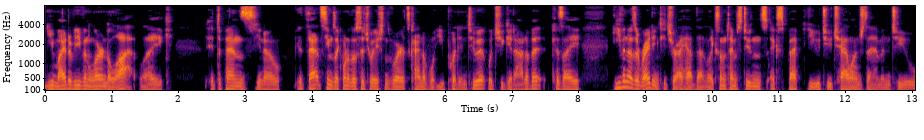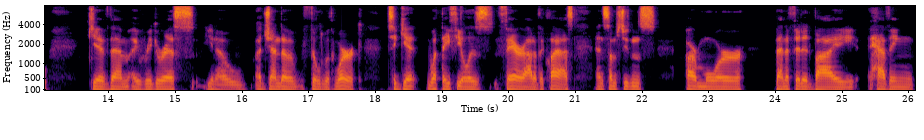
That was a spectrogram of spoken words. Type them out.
you might have even learned a lot. Like it depends, you know, it, that seems like one of those situations where it's kind of what you put into it, what you get out of it. Cuz I even as a writing teacher I have that. Like sometimes students expect you to challenge them and to give them a rigorous, you know, agenda filled with work to get what they feel is fair out of the class. And some students are more benefited by having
